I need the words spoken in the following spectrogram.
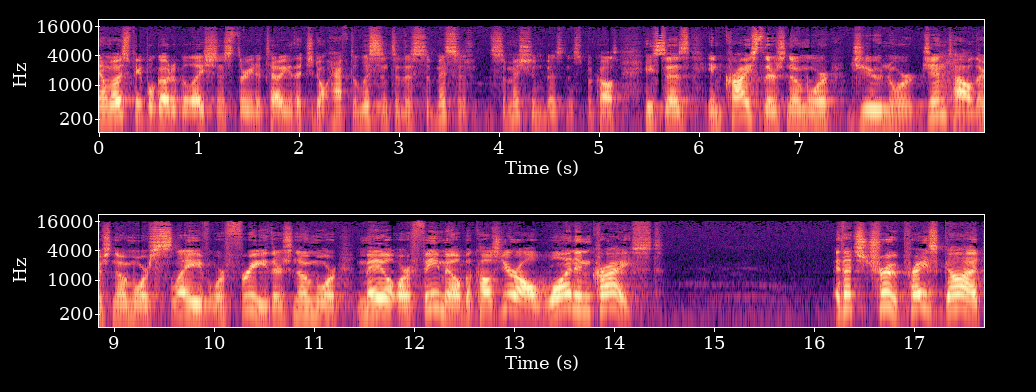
Now, most people go to Galatians 3 to tell you that you don't have to listen to this submissive, submission business because he says in Christ there's no more Jew nor Gentile. There's no more slave or free. There's no more male or female because you're all one in Christ. And that's true. Praise God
